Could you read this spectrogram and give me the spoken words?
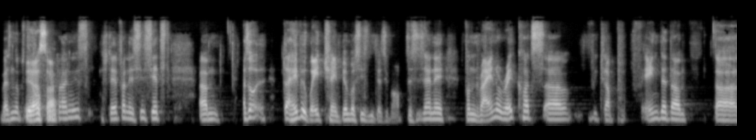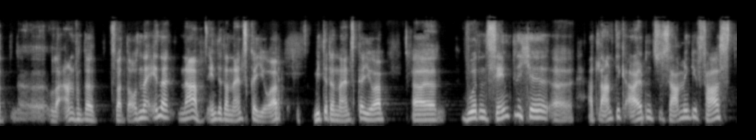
weiß nicht, ob es ja, aufgefallen ist. Stefan, es ist jetzt, ähm, also der Heavyweight Champion, was ist denn das überhaupt? Das ist eine von Rhino Records, äh, ich glaube Ende der der, äh, oder Anfang der 2000er, Ende, na, Ende der 90er Jahre, Mitte der 90er Jahre, äh, wurden sämtliche äh, Atlantik-Alben zusammengefasst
